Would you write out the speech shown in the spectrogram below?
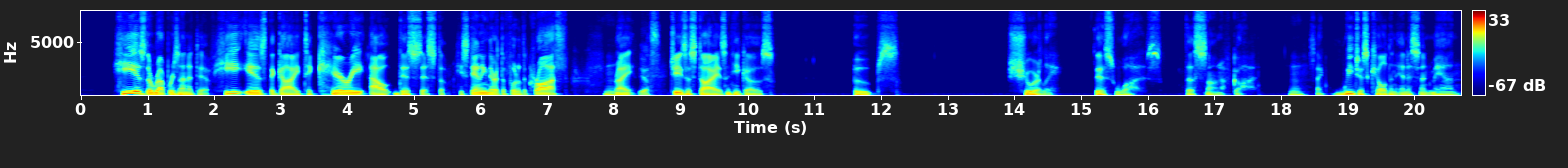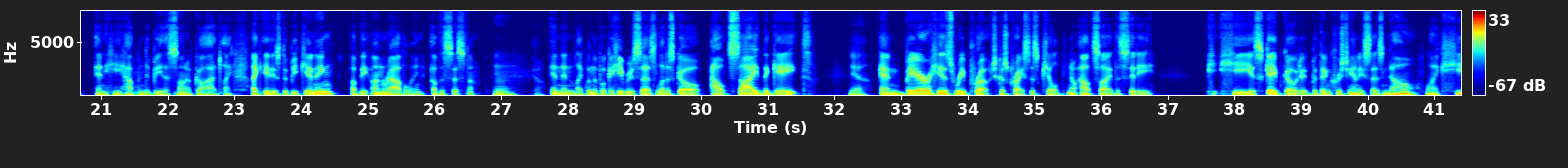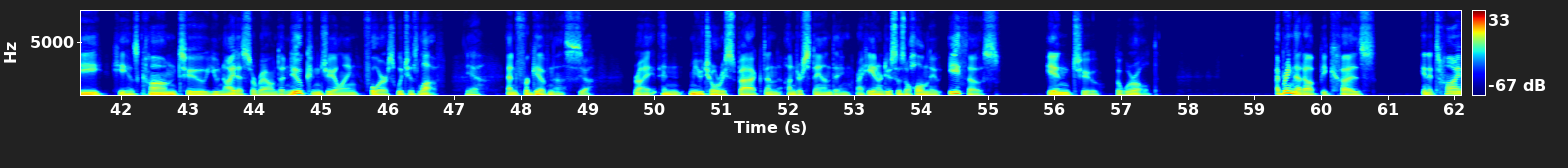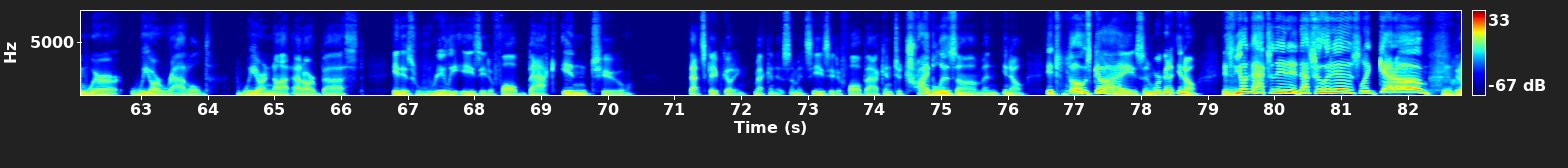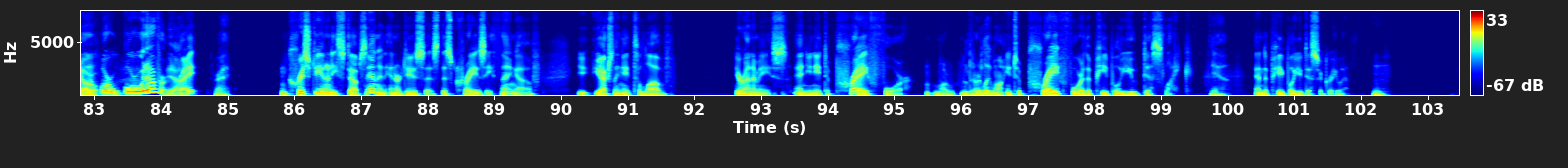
He is the representative. He is the guy to carry out this system. He's standing there at the foot of the cross, Hmm. right? Yes. Jesus dies and he goes, Oops. Surely this was the Son of God. Hmm. It's like we just killed an innocent man and he happened to be the Son of God. Like, like it is the beginning of the unraveling of the system. Hmm. And then, like when the book of Hebrews says, let us go outside the gate Yeah. and bear his reproach because Christ is killed, you know, outside the city. He, he is scapegoated, but then Christianity says no, like he he has come to unite us around a new congealing force, which is love Yeah. and forgiveness, Yeah. Right, and mutual respect and understanding. Right, he introduces a whole new ethos into the world. I bring that up because in a time where we are rattled, we are not at our best, it is really easy to fall back into that scapegoating mechanism. It's easy to fall back into tribalism and, you know, it's those guys and we're going to, you know, it's Mm. the unvaccinated. That's who it is. Like, get them, you know, Mhm. or, or whatever. Yeah. Right. Right. And Christianity steps in and introduces this crazy thing of you, you actually need to love your enemies and you need to pray for, I literally want you to pray for the people you dislike Yeah. and the people you disagree with.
